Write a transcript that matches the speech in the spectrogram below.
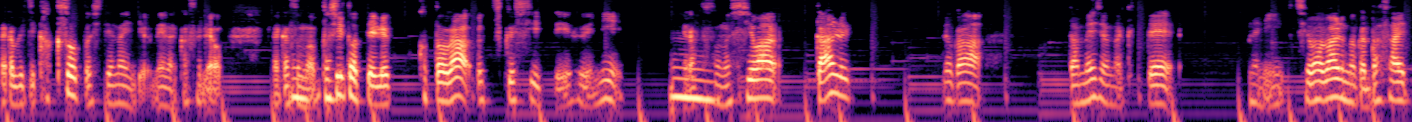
なんか別に隠そうとしてないんだよね、なんかそれを。なんかそのうん。年取ってることが美しいっていう風に、うん。なんかそのシワがあるのがダメじゃなくて、何？シワがあるのがダサい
